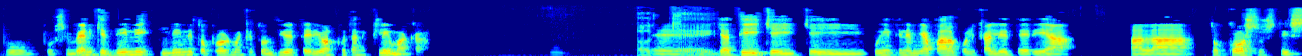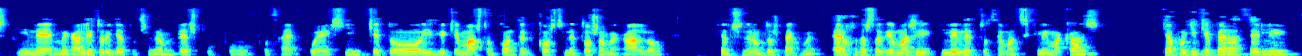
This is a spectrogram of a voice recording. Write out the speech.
που, που, συμβαίνει και δίνει, λύνει το πρόβλημα και των δύο εταιριών που ήταν κλίμακα. Okay. Ε, γιατί και η, και η Wind είναι μια πάρα πολύ καλή εταιρεία αλλά το κόστος της είναι μεγαλύτερο για τους συνδρομητές που, που, που, θα, που έχει και το ίδιο και εμάς, το content cost είναι τόσο μεγάλο για τους συνδρομητές που έχουμε. Έρχοντας τα δύο μαζί, λύνεται το θέμα της κλίμακας και από εκεί και πέρα θέλει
